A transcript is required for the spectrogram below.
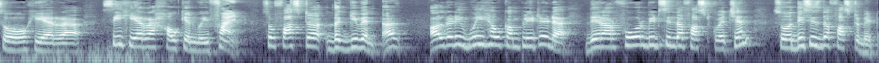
so here uh, see here uh, how can we find so first uh, the given uh, already we have completed uh, there are four bits in the first question. So this is the first bit.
